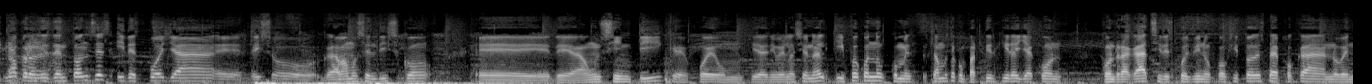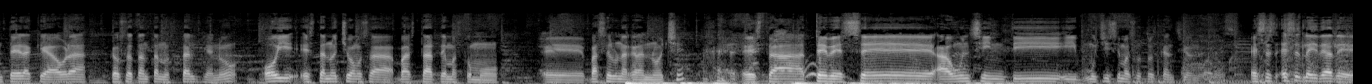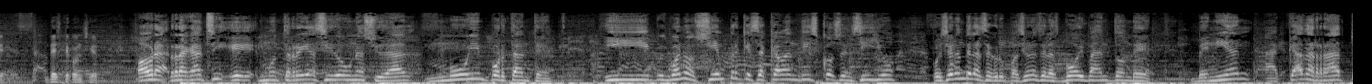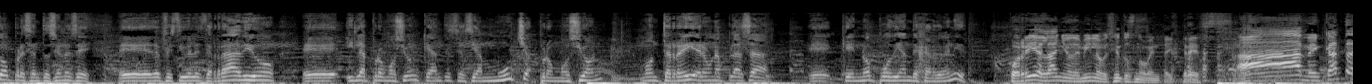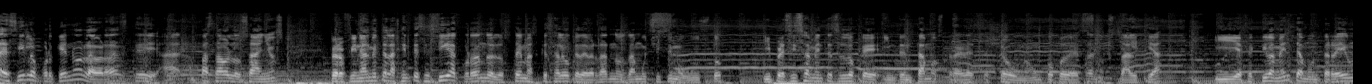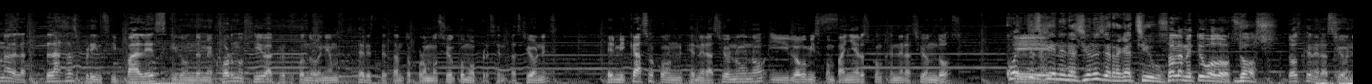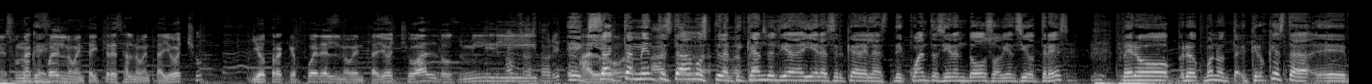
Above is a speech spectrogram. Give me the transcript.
No, pero desde entonces y después ya eh, se hizo, grabamos el disco eh, de Aún Sin Ti, que fue un gira a nivel nacional, y fue cuando comenzamos a compartir gira ya con, con Ragazzi, después vino Cox y toda esta época noventera que ahora causa tanta nostalgia, ¿no? Hoy, esta noche, vamos a, va a estar temas como eh, va a ser una gran noche. Está TBC, Aún sin ti y muchísimas otras canciones. Esa, es, esa es la idea de, de este concierto. Ahora, Ragazzi, eh, Monterrey ha sido una ciudad muy importante. Y pues bueno, siempre que sacaban disco sencillo, pues eran de las agrupaciones de las boy band donde venían a cada rato presentaciones de, eh, de festivales de radio eh, y la promoción que antes se hacía mucha promoción. Monterrey era una plaza eh, que no podían dejar de venir. Corría el año de 1993. Ah, me encanta decirlo, ¿por qué no? La verdad es que han pasado los años, pero finalmente la gente se sigue acordando de los temas, que es algo que de verdad nos da muchísimo gusto. Y precisamente eso es lo que intentamos traer a este show, ¿no? Un poco de esa nostalgia. Y efectivamente a Monterrey era una de las plazas principales y donde mejor nos iba, creo que cuando veníamos a hacer este tanto promoción como presentaciones. En mi caso con Generación 1 y luego mis compañeros con Generación 2. ¿Cuántas Eh, generaciones de Ragazzi hubo? Solamente hubo dos. Dos. Dos generaciones. Una que fue del 93 al 98 y otra que fue del 98 al 2000 y... Exactamente algo. estábamos platicando el día de ayer acerca de las de cuántas eran dos o habían sido tres, pero pero bueno creo que hasta eh,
